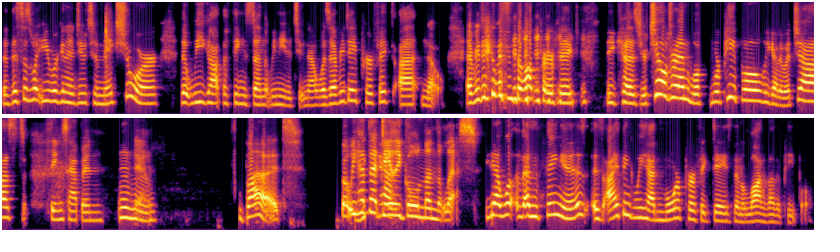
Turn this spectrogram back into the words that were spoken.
that this is what you were going to do to make sure that we got the things done that we needed to. Now was every day perfect? Uh no. Every day was not perfect because your children were, were people we got to adjust. Things happen. Mm-hmm. yeah. but but we had that daily goal nonetheless. Yeah well and the thing is is i think we had more perfect days than a lot of other people.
